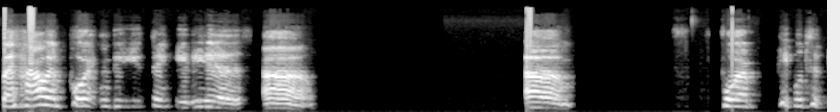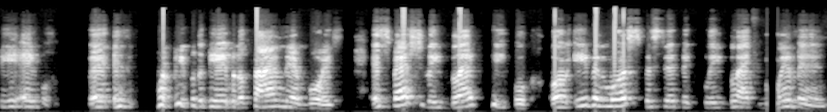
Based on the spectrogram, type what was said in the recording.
But how important do you think it is um, um, for people to be able for people to be able to find their voice, especially Black people, or even more specifically, Black women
